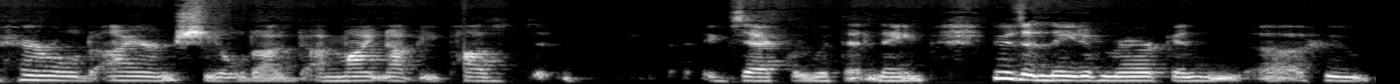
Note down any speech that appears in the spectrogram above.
Harold Ironshield. I, I, might not be positive exactly with that name. He was a Native American uh, who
